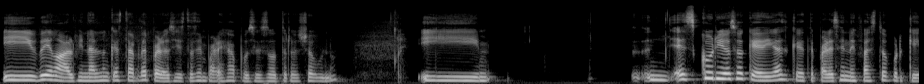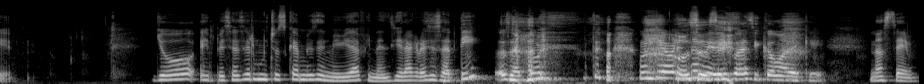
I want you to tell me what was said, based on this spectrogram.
Y bueno, al final nunca es tarde, pero si estás en pareja, pues es otro show, ¿no? Y es curioso que digas que te parece nefasto porque yo empecé a hacer muchos cambios en mi vida financiera gracias a ti. O sea, tú, un día ahorita me dijo así como de que, no sé,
